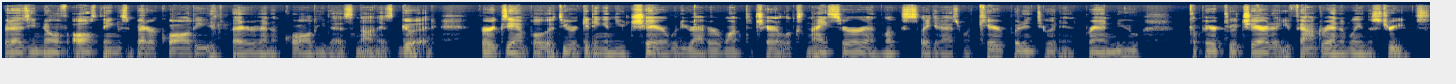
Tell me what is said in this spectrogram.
But as you know, of all things, better quality is better than a quality that is not as good. For example, if you are getting a new chair, would you rather want the chair that looks nicer and looks like it has more care put into it and is brand new compared to a chair that you found randomly in the streets?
